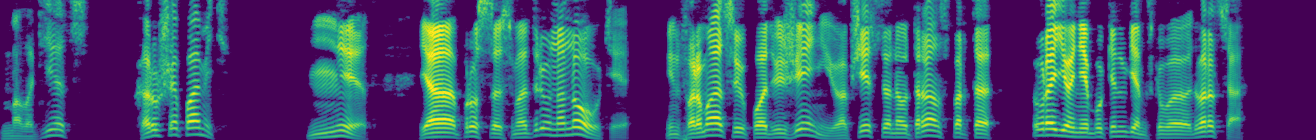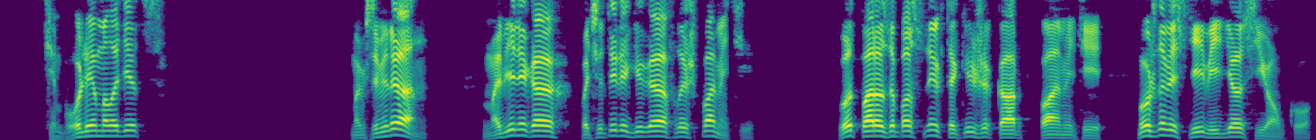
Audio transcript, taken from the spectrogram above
Молодец. Хорошая память. Нет, я просто смотрю на ноуте информацию по движению общественного транспорта в районе Букингемского дворца. Тем более молодец. Максимилиан, в мобильниках по 4 гига флеш-памяти. Вот пара запасных таких же карт памяти. Можно вести видеосъемку.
